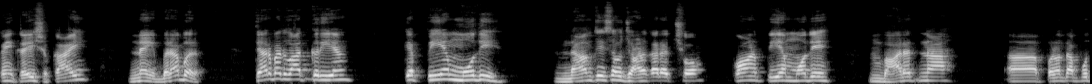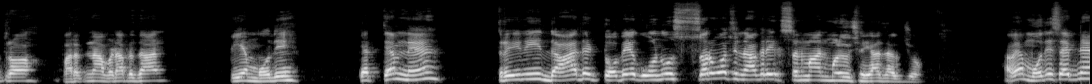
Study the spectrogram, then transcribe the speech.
કંઈ કહી શકાય નહીં. બરાબર? ત્યારબાદ વાત કરીએ કે પીએમ મોદી નામથી સૌ જાણકાર જ છો. કોણ? પીએમ મોદી ભારતના પરણતા પુત્ર, ભારતના વડાપ્રધાન, પીએમ મોદી, કે તેમને ત્રિનિદાદ ટોબેગોનું સર્વોચ્ચ નાગરિક સન્માન મળ્યું છે, યાદ રાખજો. હવે મોદી સાહેબને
